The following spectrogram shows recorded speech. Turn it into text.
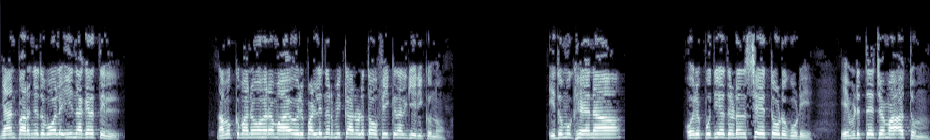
ഞാൻ പറഞ്ഞതുപോലെ ഈ നഗരത്തിൽ നമുക്ക് മനോഹരമായ ഒരു പള്ളി നിർമ്മിക്കാനുള്ള തോഫീക്ക് നൽകിയിരിക്കുന്നു. ഇത് മുഖേന ഒരു പുതിയ ദൃഢനിശ്ചയത്തോടുകൂടി ഇവിടുത്തെ ജമാഅത്തും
